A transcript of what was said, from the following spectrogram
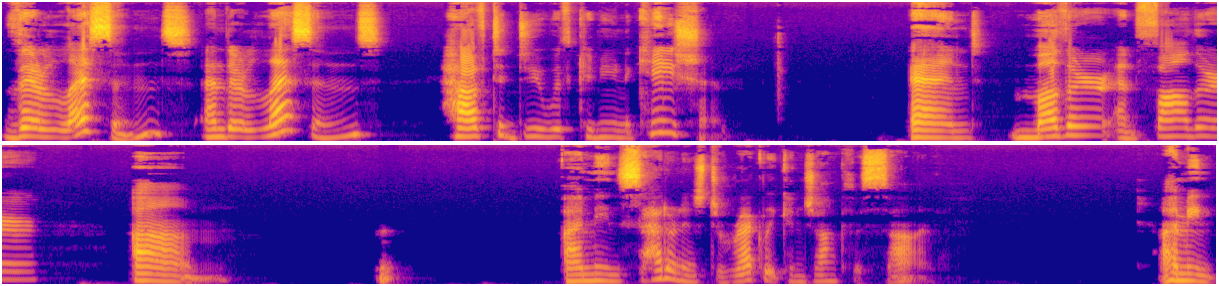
their lessons, and their lessons have to do with communication and mother and father. Um, I mean, Saturn is directly conjunct the sun. I mean,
